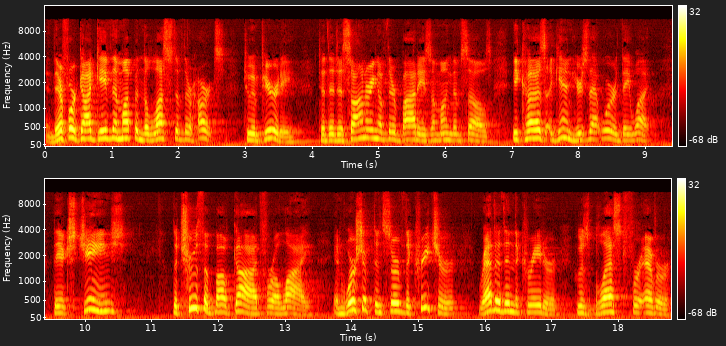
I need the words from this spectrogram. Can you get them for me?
And therefore, God gave them up in the lust of their hearts to impurity, to the dishonoring of their bodies among themselves. Because, again, here's that word they what? They exchanged the truth about God for a lie and worshiped and served the creature rather than the Creator, who is blessed forever.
